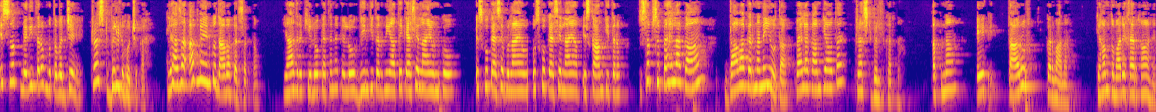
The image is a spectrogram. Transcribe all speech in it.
اس وقت میری طرف متوجہ ہے۔ ٹرسٹ بلڈ ہو چکا ہے۔ لہٰذا اب میں ان کو دعویٰ کر سکتا ہوں۔ یاد رکھیے، لوگ کہتے ہیں نا کہ لوگ دین کی طرف نہیں آتے، کیسے لائیں ان کو؟ اس کو کیسے بلائیں؟ اس کو کیسے لائیں اس کام کی طرف؟ تو سب سے پہلا کام دعوی کرنا نہیں ہوتا۔ پہلا کام کیا ہوتا ہے؟ ٹرسٹ بلڈ کرنا۔ اپنا ایک تعارف کروانا کہ ہم تمہارے خیر خواہ ہیں۔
